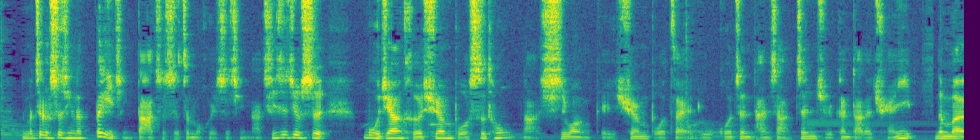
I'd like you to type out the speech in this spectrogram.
那么这个事情的背景大致是这么回事情啊，其实就是穆姜和宣伯私通啊，希望给宣伯在鲁国政坛上争取更大的权益。那么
